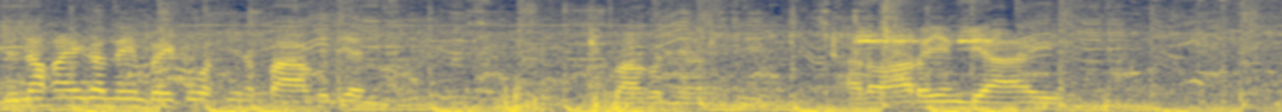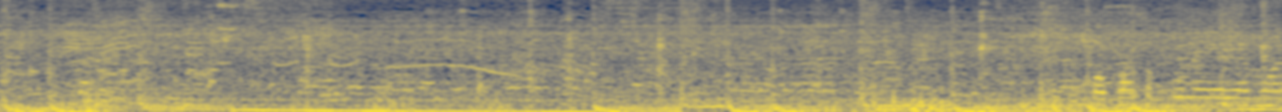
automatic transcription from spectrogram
Doon na kaya ganda yung bike ko kasi napagod yan. Napagod na yan. Araw-araw yung biyahe. Papasok ko na yan yung mga.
